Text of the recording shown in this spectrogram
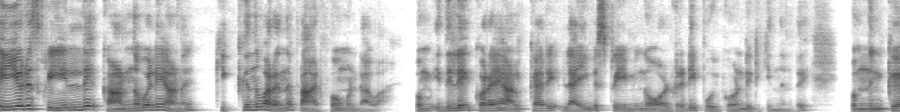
ഈ ഒരു സ്ക്രീനിൽ കാണുന്ന പോലെയാണ് കിക്ക് എന്ന് പറയുന്ന പ്ലാറ്റ്ഫോം ഉണ്ടാവുക. ഇപ്പം ഇതിൽ കുറേ ആൾക്കാർ ലൈവ് സ്ട്രീമിംഗ് ഓൾറെഡി പോയിക്കൊണ്ടിരിക്കുന്നുണ്ട്. ഇപ്പം നിങ്ങൾക്ക്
